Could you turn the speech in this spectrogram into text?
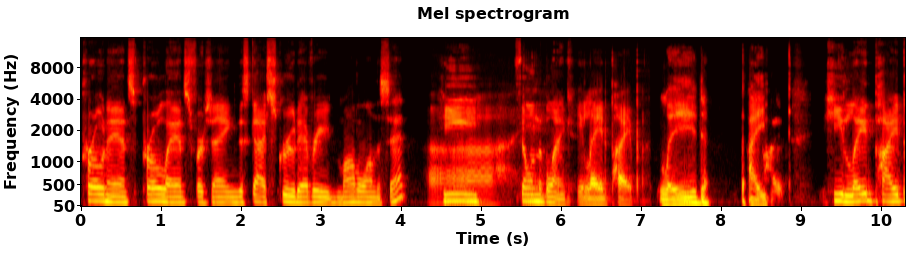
pronance prolance for saying this guy screwed every model on the set? He- Uh, Fill in the blank. He laid pipe. Laid pipe. He laid pipe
